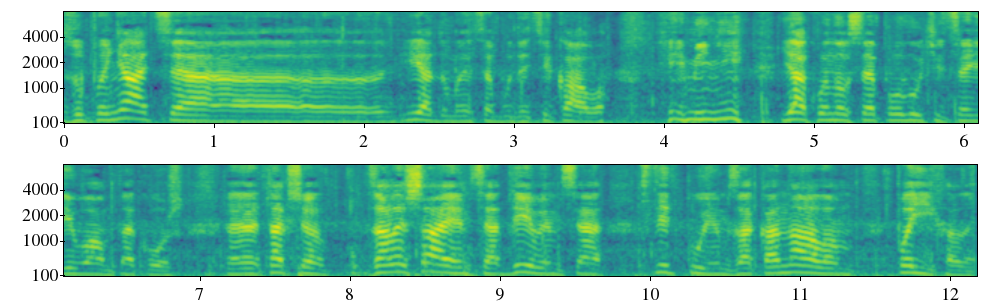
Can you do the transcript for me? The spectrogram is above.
зупинятися. Я думаю, це буде цікаво. І мені, як воно все вийде, і вам також. Так що залишаємося, дивимося, слідкуємо за каналом. Поїхали.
